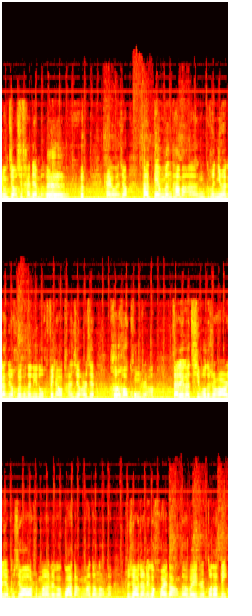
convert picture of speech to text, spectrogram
用脚去踩电门。嗯 开个玩笑，它电门踏板会你会感觉回馈的力度非常有弹性，而且很好控制啊。在这个起步的时候也不需要什么这个挂档啊等等的，只需要将这个怀档的位置拨到地，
